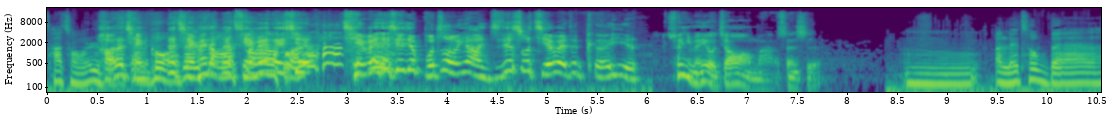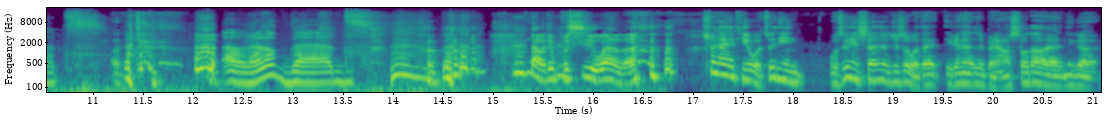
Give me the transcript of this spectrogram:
他从日本好，那前那前面那前面那些前面那些就不重要，你直接说结尾就可以了。所以你们有交往吗？算是嗯，a little bit，a little bit。那我就不细问了。顺带一提，我最近我最近生日就是我在一边在日本，然后收到了那个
